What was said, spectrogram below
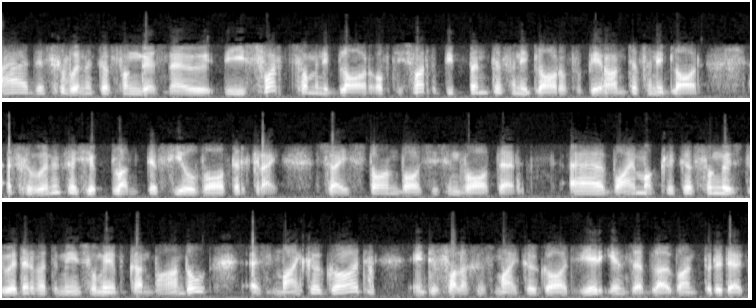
Ah, dis gewoonlik 'n fungus. Nou, die swart saam met die blaar of die swart op die punte van die blaar of op die rande van die blaar is gewoonlik as jy plant te veel water kry. So hy staan basies in water. Uh, baie maklike vingusdoder wat 'n mens hom mee kan behandel is Mycogard en toevallig is Mycogard weer eens 'n blouband produk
